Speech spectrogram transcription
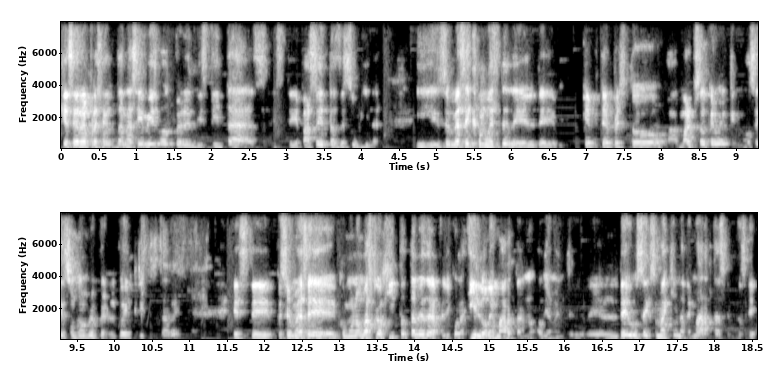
que se representan a sí mismos, pero en distintas este, facetas de su vida. Y se me hace como este de, de que interpretó a Mark Zuckerberg, que no sé su nombre, pero el buen Chris sabe, este, pues se me hace como lo más flojito tal vez de la película, y lo de Marta, ¿no? Obviamente, lo del Deus Ex Máquina de Marta se me hace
